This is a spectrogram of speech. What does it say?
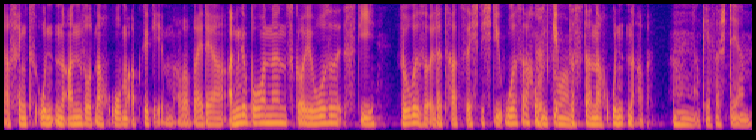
Da fängt es unten an, wird nach oben abgegeben. Aber bei der angeborenen Skoliose ist die Wirbelsäule tatsächlich die Ursache so. und gibt das dann nach unten ab. Hm, okay, verstehe.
